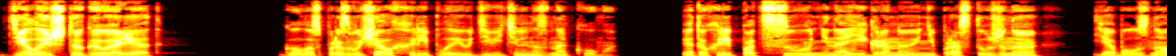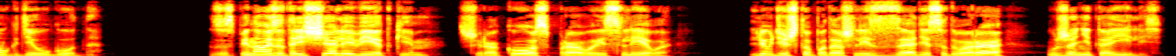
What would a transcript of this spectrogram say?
Делай, что говорят». Голос прозвучал хрипло и удивительно знакомо. Эту хрипотцу, не наигранную, не простуженную, я бы узнал где угодно. За спиной затрещали ветки, широко, справа и слева. Люди, что подошли сзади со двора, уже не таились.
